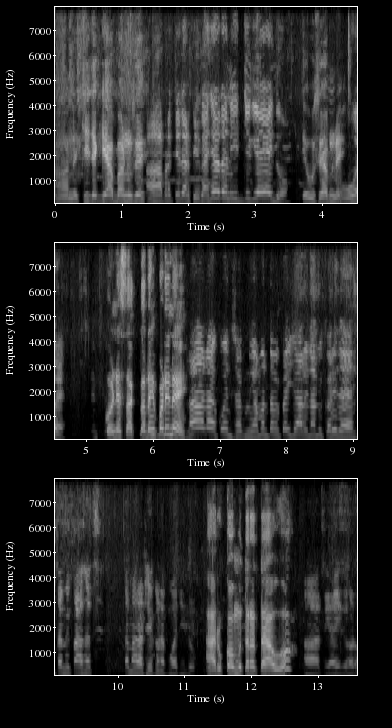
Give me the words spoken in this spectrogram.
હા ને ચી જગ્યા આવવાનું છે? હા આપણે તેદાર ભેગા છે ને ઈ જ જગ્યાએ આવી દો એવું છે એમ ને ઓય કોઈને શક તો નહીં પડી ને? ના ના કોઈ શક નહીં. અમને તમે પૈસા આવીને અમે ઘરે જાય તમે પાછા તમારા ઠેકાણે પહોંચી દો હા રૂકો હું તરત આવું હો. હા તે આવી દો હડો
